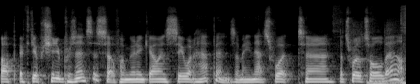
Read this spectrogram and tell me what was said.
If the opportunity presents itself, I'm going to go and see what happens. I mean, that's what uh, that's what it's all about.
